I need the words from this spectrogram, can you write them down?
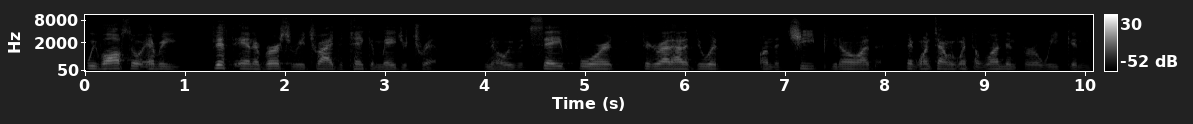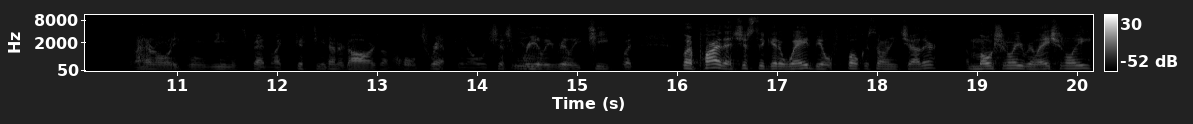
we've also every fifth anniversary tried to take a major trip. You know, we would save for it, figure out how to do it on the cheap. You know, I, th- I think one time we went to London for a week and I don't know if we even spent like fifteen hundred dollars on the whole trip. You know, it was just yeah. really, really cheap. But but a part of that's just to get away, to be able to focus on each other emotionally, relationally,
